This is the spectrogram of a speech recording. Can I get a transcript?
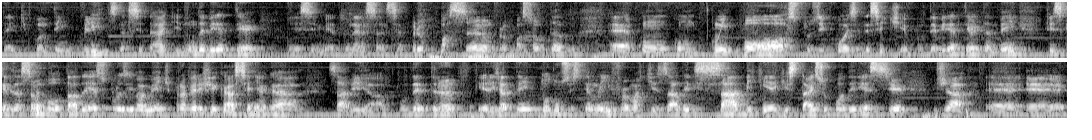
De quando tem blitz na cidade, não deveria ter esse medo, né? essa, essa preocupação, preocupação tanto é, com, com, com, impostos e coisas desse tipo. Deveria ter também fiscalização voltada exclusivamente para verificar a CNH, sabe? O Detran, ele já tem todo um sistema informatizado, ele sabe quem é que está, isso poderia ser já, é, é,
